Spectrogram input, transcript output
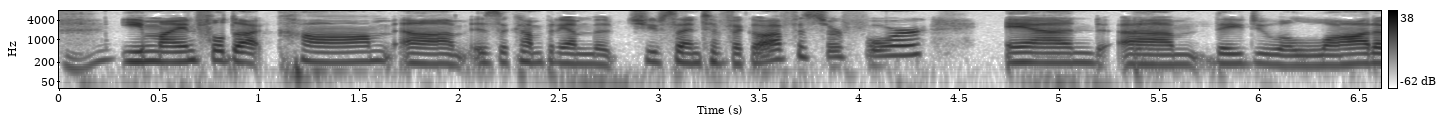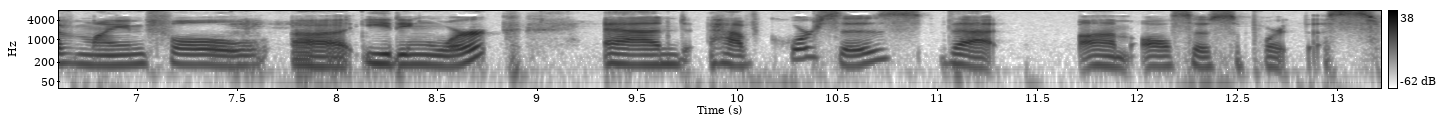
Mm-hmm. eMindful.com um, is a company I'm the chief scientific officer for, and um, they do a lot of mindful uh, eating work and have courses that um, also support this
